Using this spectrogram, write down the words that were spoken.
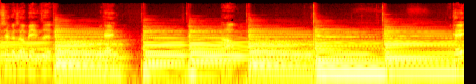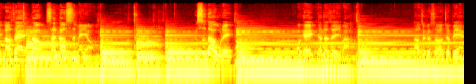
下个时候变成是，OK，好，OK，然后再到三到四没有，四到五嘞，OK，要到这里吧，然后这个时候就变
